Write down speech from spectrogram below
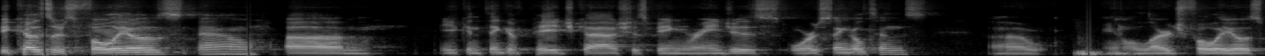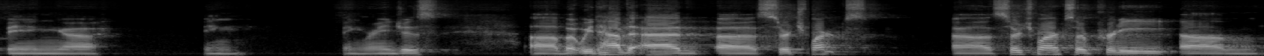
because there's folios now, um, you can think of page cache as being ranges or singletons. Uh, you know, large folios being uh, being being ranges. Uh, but we'd have to add uh, search marks. Uh, search marks are pretty, um,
